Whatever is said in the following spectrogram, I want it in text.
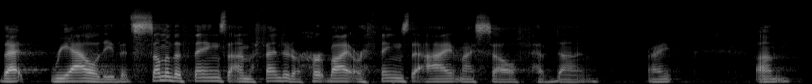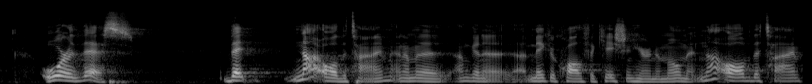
that reality, that some of the things that I'm offended or hurt by are things that I myself have done, right? Um, or this, that not all the time, and I'm gonna, I'm gonna uh, make a qualification here in a moment, not all of the time,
